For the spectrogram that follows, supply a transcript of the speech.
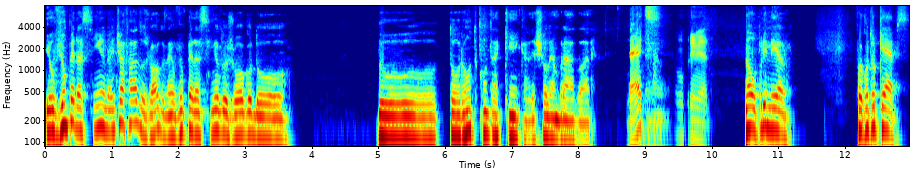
Eu vi um pedacinho, a gente vai falar dos jogos, né? Eu vi um pedacinho do jogo do. Do Toronto contra quem, cara? Deixa eu lembrar agora. Nets? É... Ou o primeiro? Não, o primeiro. Foi contra o Cavs.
